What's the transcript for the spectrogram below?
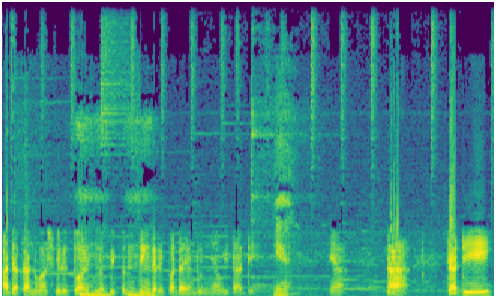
ada kandungan spiritual mm-hmm. yang lebih penting mm-hmm. daripada yang duniawi tadi. Yeah. Ya. Nah, jadi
